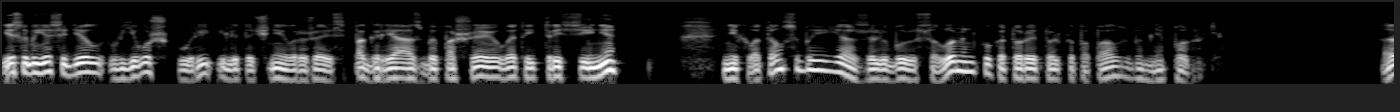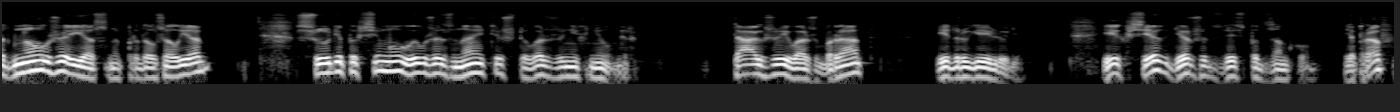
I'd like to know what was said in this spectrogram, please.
Если бы я сидел в его шкуре, или, точнее выражаясь, погряз бы по шею в этой трясине, не хватался бы и я за любую соломинку, которая только попалась бы мне под руки. «Одно уже ясно», — продолжал я, — Судя по всему, вы уже знаете, что ваш жених не умер. Так же и ваш брат, и другие люди. Их всех держат здесь под замком. Я прав?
